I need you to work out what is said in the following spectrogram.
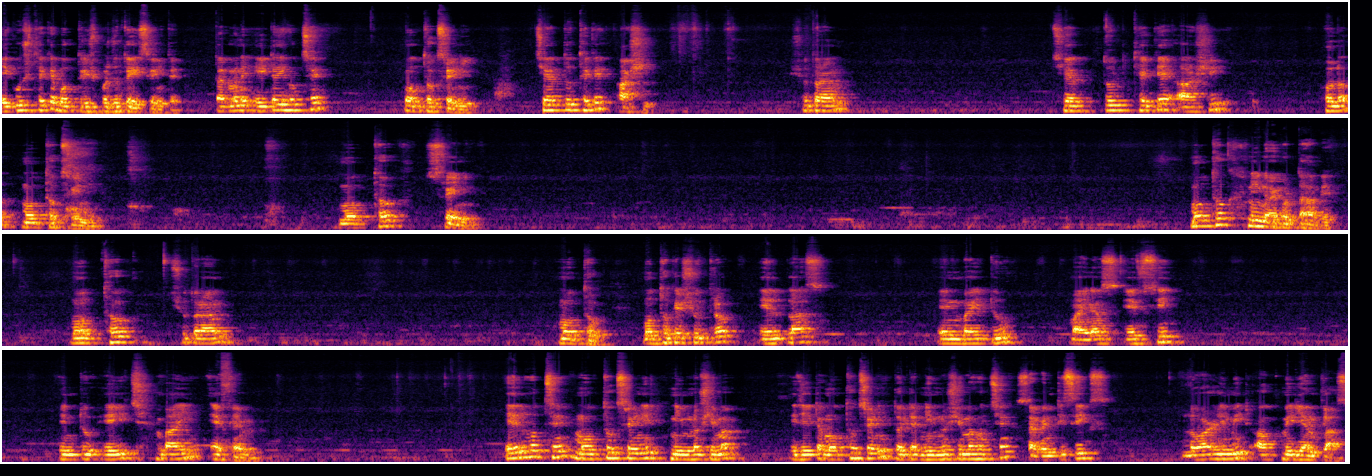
একুশ থেকে বত্রিশ পর্যন্ত এই শ্রেণীতে। তার মানে এইটাই হচ্ছে মধ্যক শ্রেণি, ছিয়াত্তর থেকে আশি। সুতরাং ছিয়াত্তর থেকে আশি হল মধ্যক শ্রেণি। মধ্যক শ্রেণি। মধ্যক নির্ণয় করতে হবে। মধ্যক সুতরাং মধ্যক। মধ্যকের সূত্র L plus N by two minus F C into H by F M L হচ্ছে মধ্যক শ্রেণির নিম্ন সীমা। এই যে এটা মধ্যক শ্রেণি, তো এটা নিম্ন সীমা হচ্ছে seventy six lower limit of medium class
